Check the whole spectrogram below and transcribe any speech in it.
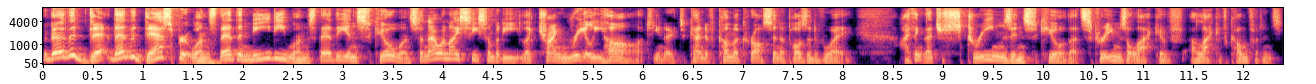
they're the de- they're the desperate ones. They're the needy ones. They're the insecure ones. So now when I see somebody like trying really hard, you know, to kind of come across in a positive way, I think that just screams insecure. That screams a lack of a lack of confidence.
